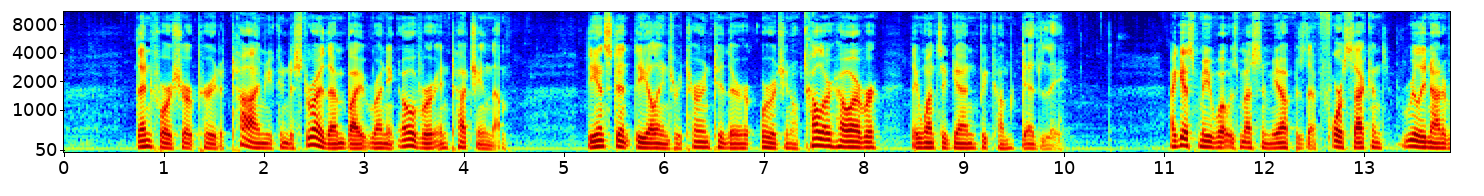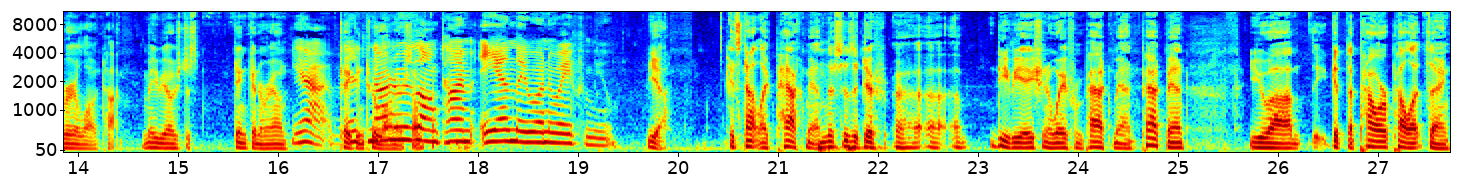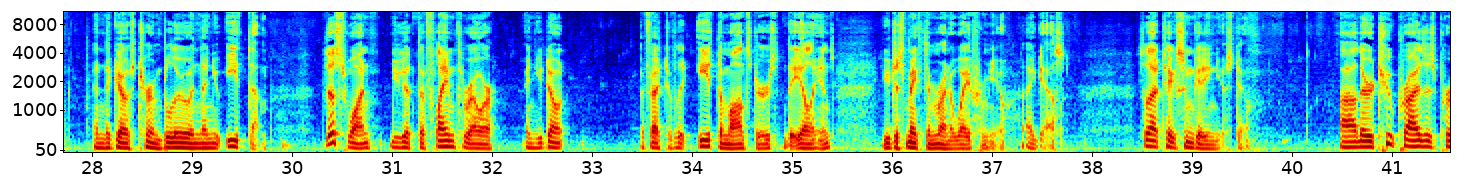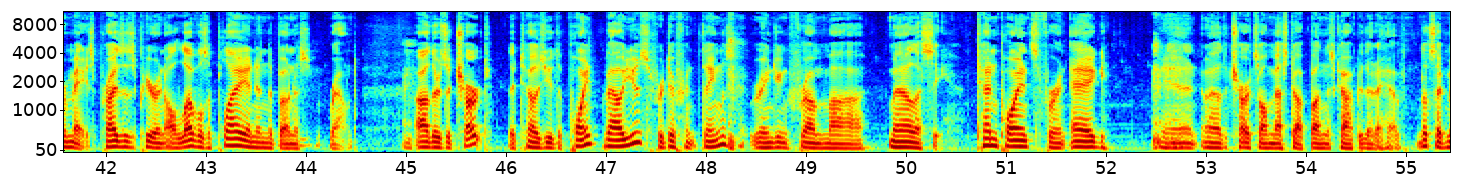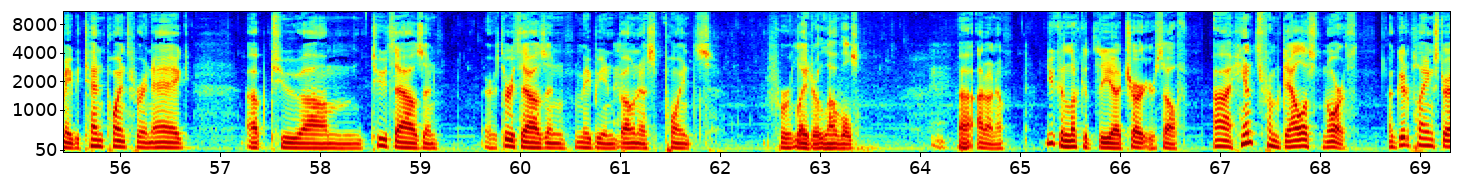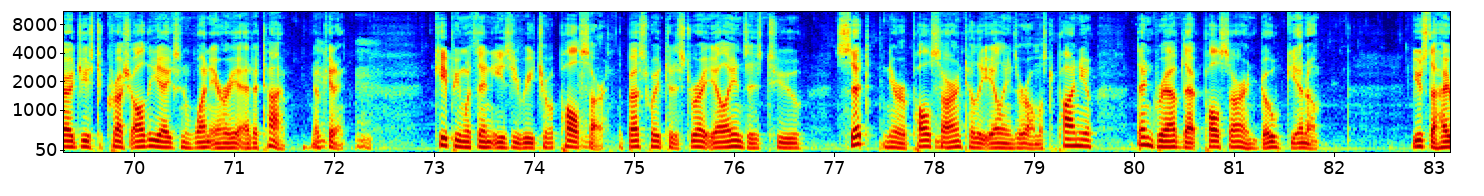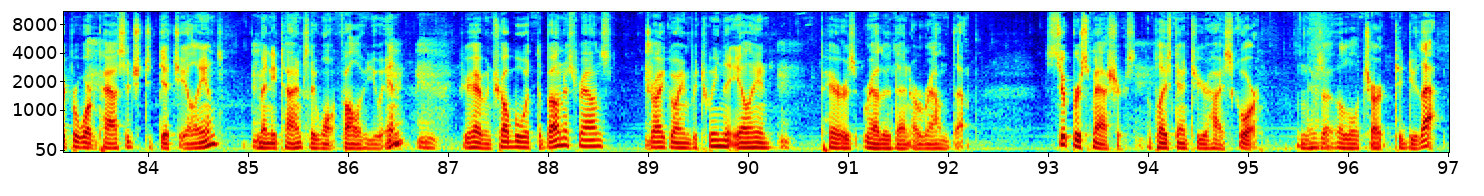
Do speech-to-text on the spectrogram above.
Then, for a short period of time, you can destroy them by running over and touching them. The instant the aliens return to their original color, however, they once again become deadly. I guess maybe what was messing me up is that four seconds, really not a very long time. Maybe I was just dinking around. Yeah, taking it's too not long or a really long time, and they run away from you. Yeah. It's not like Pac Man. This is a, diff- uh, a, a deviation away from Pac-Man. Pac Man. You uh, get the power pellet thing, and the ghosts turn blue, and then you eat them. This one, you get the flamethrower, and you don't effectively eat the monsters, the aliens. You just make them run away from you, I guess. So that takes some getting used to. Uh, there are two prizes per maze. Prizes appear in all levels of play and in the bonus round. Uh, there's a chart that tells you the point values for different things, ranging from, uh, well, let's see, 10 points for an egg, and well, the chart's all messed up on this copy that I have. Looks like maybe 10 points for an egg, up to um, 2,000 or 3,000, maybe in bonus points for later levels. Uh, I don't know. You can look at the uh, chart yourself. Uh, hints from Dallas North. A good playing strategy is to crush all the eggs in one area at a time. No kidding. Keeping within easy reach of a pulsar. The best way to destroy aliens is to sit near a pulsar until the aliens are almost upon you, then grab that pulsar and go get them. Use the hyperwarp passage to ditch aliens. Many times they won't follow you in. If you're having trouble with the bonus rounds, try going between the alien pairs rather than around them. Super Smashers, a place to enter your high score. And there's a, a little chart to do that.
